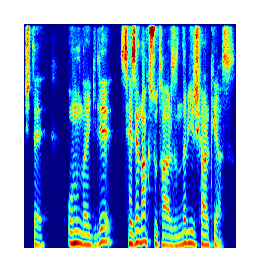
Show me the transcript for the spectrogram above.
İşte onunla ilgili Sezen Aksu tarzında bir şarkı yaz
